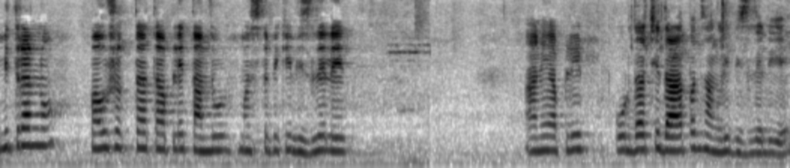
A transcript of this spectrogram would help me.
मित्रांनो पाहू शकता आता आपले तांदूळ मस्तपैकी भिजलेले आहेत. आणि आपली उडदाची डाळ पण चांगली भिजलेली आहे.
